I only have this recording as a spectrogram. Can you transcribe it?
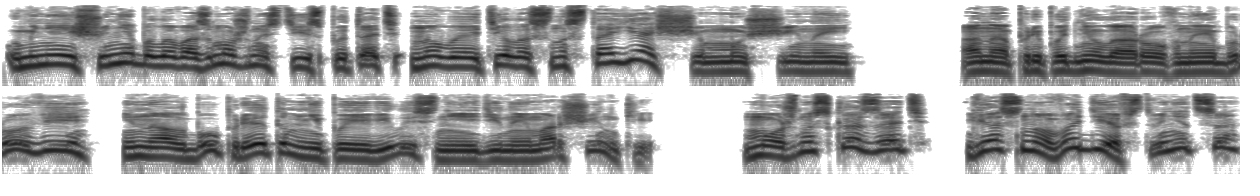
У меня еще не было возможности испытать новое тело с настоящим мужчиной». Она приподняла ровные брови, и на лбу при этом не появилось ни единой морщинки. «Можно сказать, я снова девственница».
